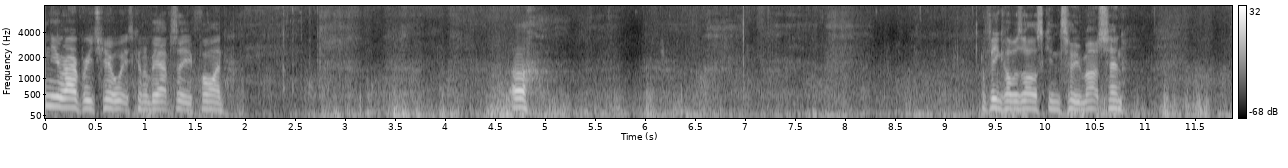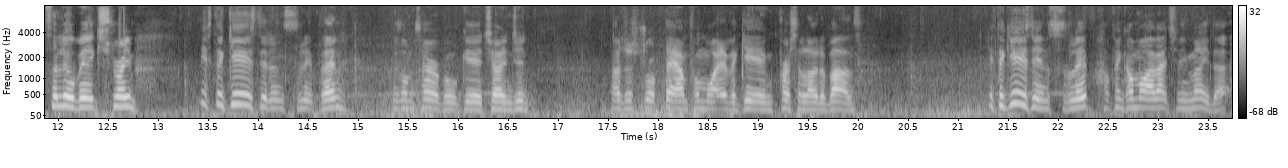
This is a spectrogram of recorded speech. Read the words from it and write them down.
On your average hill it's going to be absolutely fine. Uh, I think I was asking too much then. It's a little bit extreme. If the gears didn't slip then, because I'm terrible gear changing, I just drop down from whatever gear and press a load of buttons. If the gears didn't slip, I think I might have actually made that.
